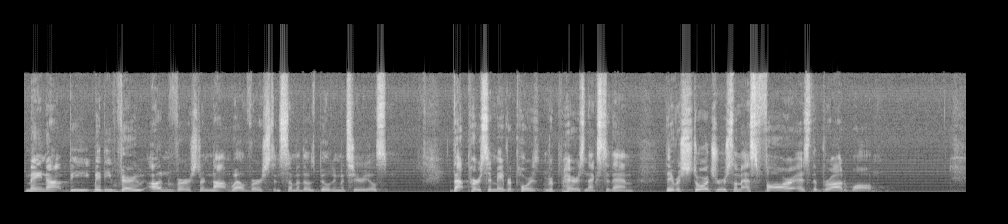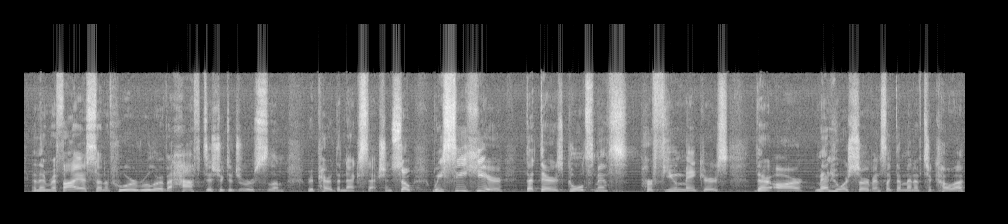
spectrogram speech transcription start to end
may not be, may be very unversed or not well versed in some of those building materials. That person made repairs next to them. They restored Jerusalem as far as the broad wall. And then Rephaiah, son of Hur, ruler of a half district of Jerusalem, repaired the next section. So we see here that there's goldsmiths, perfume makers, there are men who are servants, like the men of Tekoa.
